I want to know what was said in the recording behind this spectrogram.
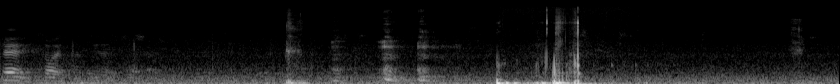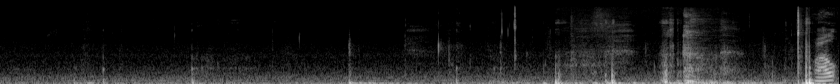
Ken, sorry. well,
